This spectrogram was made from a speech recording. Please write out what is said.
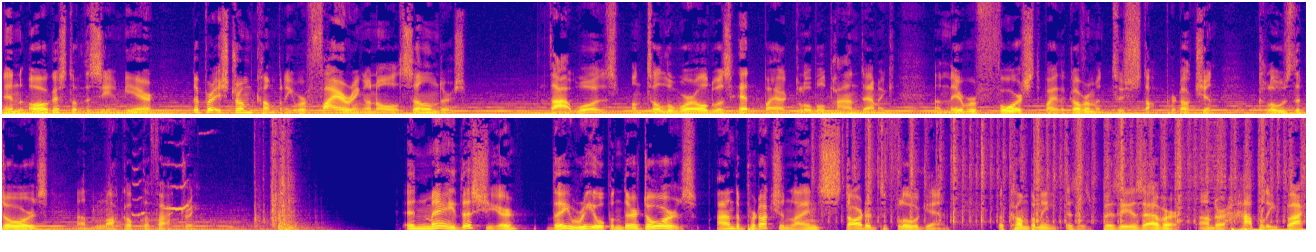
in August of the same year, the British Drum Company were firing on all cylinders. That was until the world was hit by a global pandemic and they were forced by the government to stop production, close the doors, and lock up the factory. In May this year, they reopened their doors and the production lines started to flow again. The company is as busy as ever and are happily back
